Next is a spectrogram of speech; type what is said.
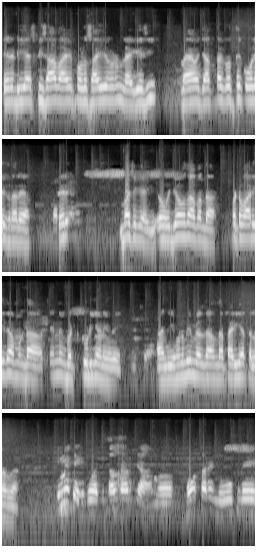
ਫਿਰ ਡੀਐਸਪੀ ਸਾਹਿਬ ਆਏ, ਪੁਲਿਸ ਆਈ, ਉਹਨਾਂ ਨੂੰ ਲੈ ਗਏ ਸੀ। ਮੈਂ ਜਦ ਤੱਕ ਉੱਥੇ ਕੋਲ ਹੀ ਖੜਾ ਰਿਹਾ। ਫਿਰ ਬਚ ਗਿਆ ਜੀ ਉਹ ਜਿਉਂਦਾ ਬੰਦਾ ਪਟਵਾਰੀ ਦਾ ਮੁੰਡਾ ਤਿੰਨ ਬੱਟ- ਕੁੜੀਆਂ ਨੇ ਉਹਦੇ। ਹਾਂਜੀ ਹੁਣ ਵੀ ਮਿਲਦਾ ਹੁੰਦਾ ਪੈਰੀ ਹੱਥ ਲਾਉਂਦਾ। ਕਿਵੇਂ ਦੇਖਦੇ ਹੋ ਅੱਜ ਕੱਲ ਦਾ ਰੁਝਾਨ? ਬਹੁਤ ਸਾਰੇ ਲੋਕ ਨੇ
